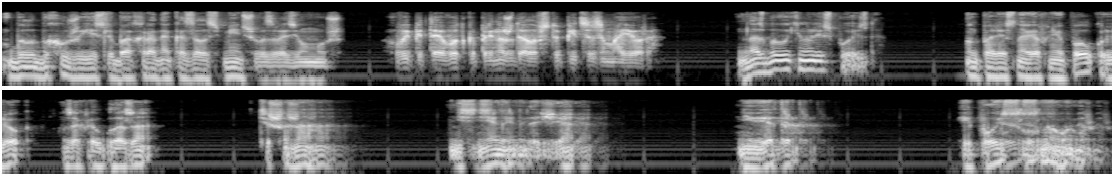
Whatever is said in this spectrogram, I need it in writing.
«Было бы хуже, если бы охраны оказалось меньше», — возразил муж. Выпитая водка принуждала вступиться за майора. «Нас бы выкинули из поезда». Он полез на верхнюю полку, лег, закрыл глаза. Тишина. Ни снега, ни дождя, ни ветра. И поезд словно умер.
